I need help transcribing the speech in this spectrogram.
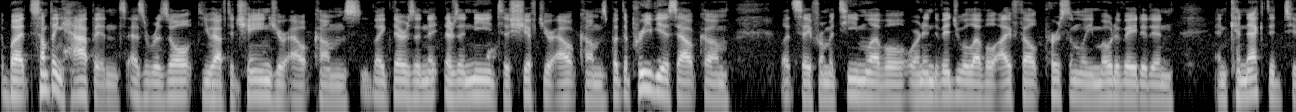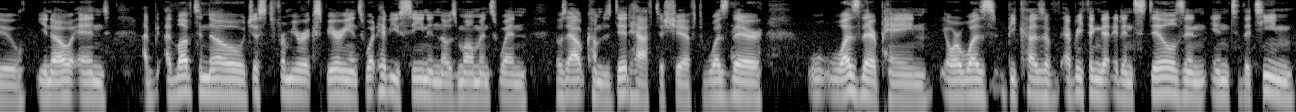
but something happens as a result you have to change your outcomes. Like there's a there's a need to shift your outcomes but the previous outcome let's say from a team level or an individual level i felt personally motivated and and connected to you know and I'd, I'd love to know just from your experience what have you seen in those moments when those outcomes did have to shift? Was there was there pain or was because of everything that it instills in into the team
